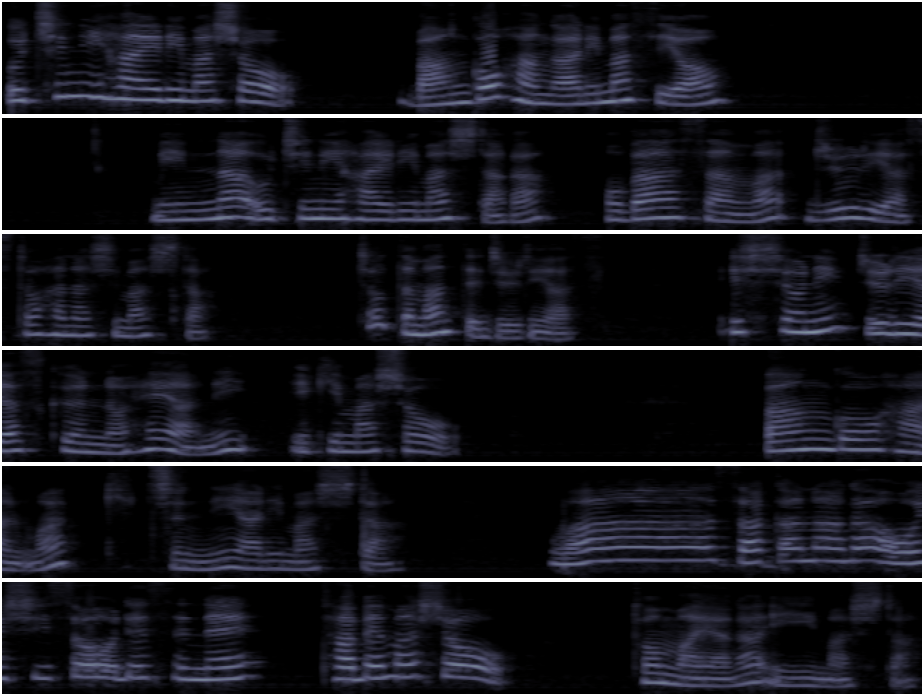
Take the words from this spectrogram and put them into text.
うちに入りましょう。晩ご飯がありますよ。みんなうちに入りましたが、おばあさんはジュリアスと話しました。ちょっと待って、ジュリアス。一緒にジュリアス君の部屋に行きましょう。晩ご飯はキッチンにありました。わあ、魚がおいしそうですね。食べましょう。とマヤが言いました。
